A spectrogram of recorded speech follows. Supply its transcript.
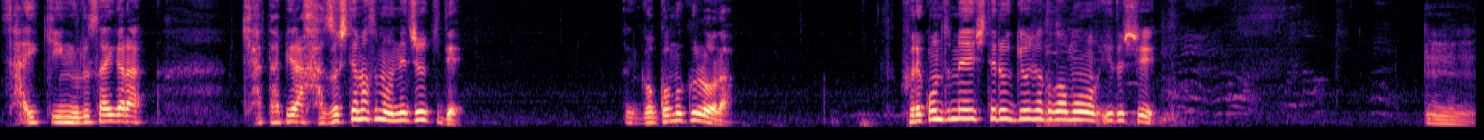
最近うるさいからキャタピラ外してますもんね重機で。ゴゴムクローラー。フレコン詰めしてる業者とかもいるし。うん。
